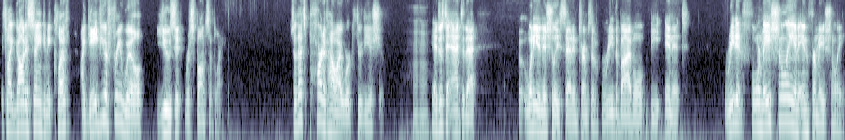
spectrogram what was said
it's like God is saying to me, Cliff, I gave you a free will, use it responsibly. So that's part of how I work through the issue. Mhm. Yeah, just to add to that, what he initially said in terms of read the Bible, be in it, read it formationally and informationally.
